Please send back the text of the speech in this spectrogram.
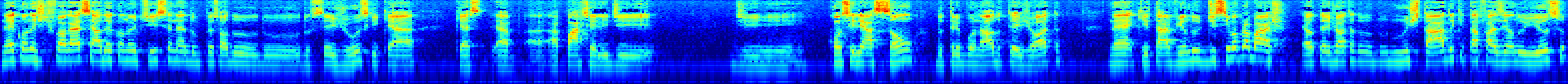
Né? Quando a gente foi agraciado com a notícia né, do pessoal do, do, do Sejus, que é, a, que é a, a, a parte ali de, de conciliação do tribunal, do TJ, né, que está vindo de cima para baixo. É o TJ do, do, no estado que está fazendo isso.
